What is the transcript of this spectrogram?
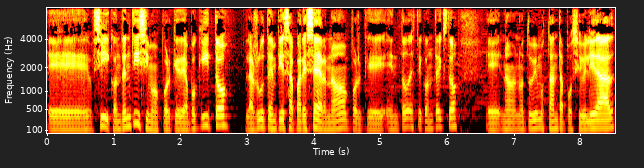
Eh, sí, contentísimos porque de a poquito la ruta empieza a aparecer, ¿no? Porque en todo este contexto eh, no, no tuvimos tanta posibilidad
